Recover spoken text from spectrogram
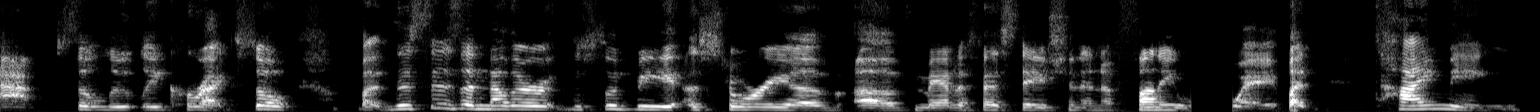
absolutely correct. So but this is another this would be a story of of manifestation in a funny way but timing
